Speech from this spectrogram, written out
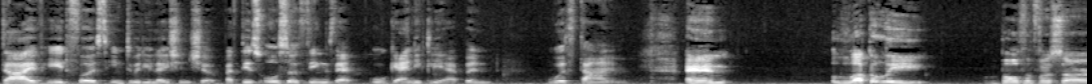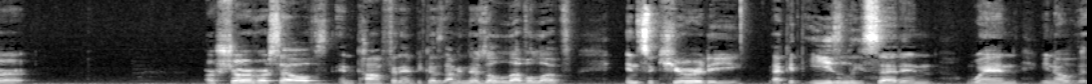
dive headfirst into a relationship, but there's also things that organically happen with time. And luckily, both of us are are sure of ourselves and confident because I mean, there's a level of insecurity that could easily set in when you know the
